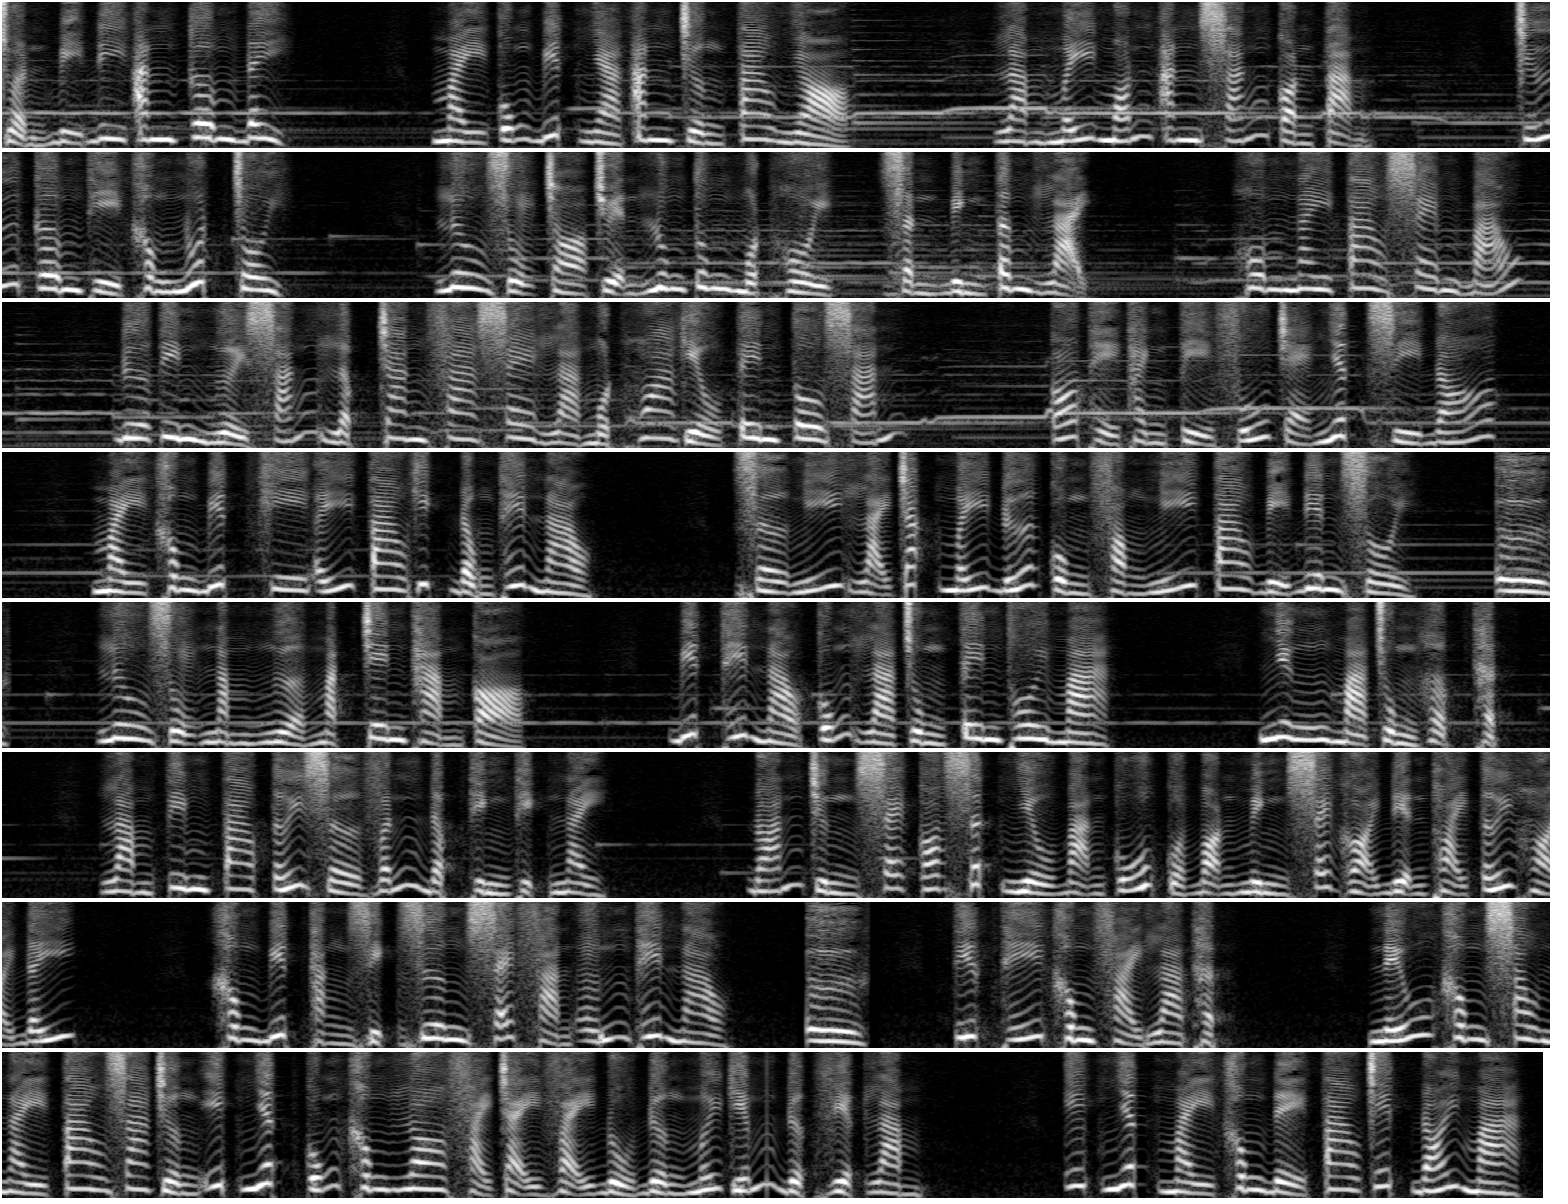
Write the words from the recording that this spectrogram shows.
Chuẩn bị đi ăn cơm đây. Mày cũng biết nhà ăn trường tao nhỏ. Làm mấy món ăn sáng còn tạm chứ cơm thì không nuốt trôi. Lưu dụ trò chuyện lung tung một hồi, dần bình tâm lại. Hôm nay tao xem báo. Đưa tin người sáng lập trang pha xe là một hoa kiểu tên tô sán. Có thể thành tỷ phú trẻ nhất gì đó. Mày không biết khi ấy tao kích động thế nào. Giờ nghĩ lại chắc mấy đứa cùng phòng nghĩ tao bị điên rồi. Ừ lưu dụ nằm ngửa mặt trên thảm cỏ. Biết thế nào cũng là trùng tên thôi mà nhưng mà trùng hợp thật. Làm tim tao tới giờ vẫn đập thình thịch này. Đoán chừng sẽ có rất nhiều bạn cũ của bọn mình sẽ gọi điện thoại tới hỏi đấy. Không biết thằng dịch dương sẽ phản ứng thế nào. Ừ tiếc thế không phải là thật. Nếu không sau này tao ra trường ít nhất cũng không lo phải chạy vậy đủ đường mới kiếm được việc làm. Ít nhất mày không để tao chết đói mà.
